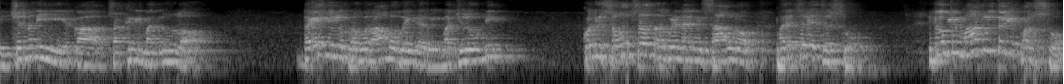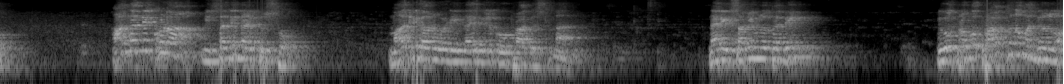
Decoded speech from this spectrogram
ఈ చిన్నని యొక్క చక్కని మందిరంలో దైన్యులు ప్రభు రాంబాబాయ్ గారు మధ్యలో ఉండి కొన్ని సంవత్సరాల తరబడి నేను మీ సాగులో పరిచయం చేస్తూ ఇదిగో మీ మాటలు తెలియపరుస్తూ అందరినీ కూడా మీ సన్ని నడిపిస్తూ మాదిరిగా ఉన్నవాడి దైవులకు ప్రార్థిస్తున్నాను. నేను ఈ సమయంలో తండ్రి ప్రభు ప్రార్థన మందిరంలో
